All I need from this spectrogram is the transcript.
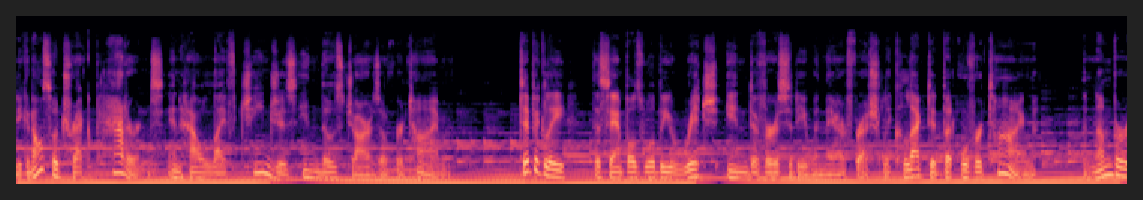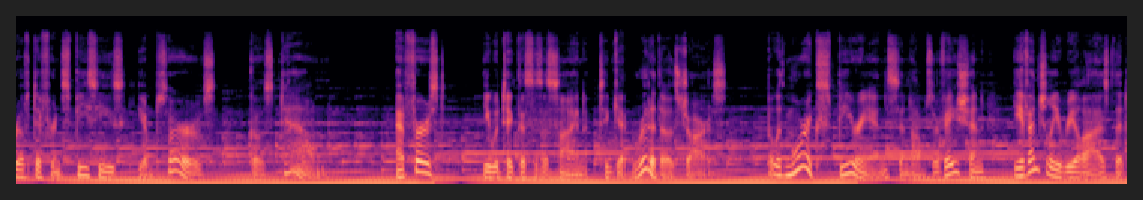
he can also track patterns in how life changes in those jars over time. Typically, the samples will be rich in diversity when they are freshly collected, but over time, the number of different species he observes goes down. At first, he would take this as a sign to get rid of those jars. But with more experience and observation, he eventually realized that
